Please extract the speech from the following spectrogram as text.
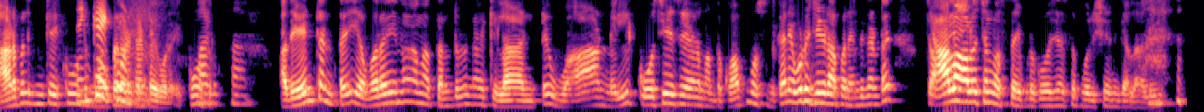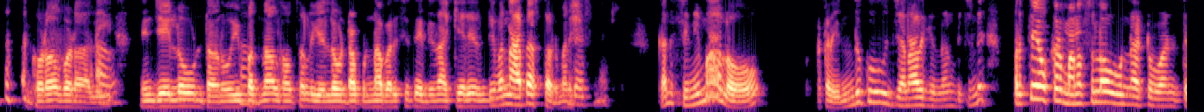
ఆడపిల్లకి ఇంకా ఎక్కువ కంటే కూడా ఎక్కువ. అదేంటంటే ఎవరైనా నా తండ్రిని కనుక ఇలా అంటే వాడిని వెళ్ళి కోసేసేయాలంత కోపం వస్తుంది. కానీ ఎవడు చేయడు ఆ పని. ఎందుకంటే చాలా ఆలోచనలు వస్తాయి. ఇప్పుడు కోసేస్తే పోలీస్ స్టేషన్కి వెళ్ళాలి. గొడవ పడాలి. నేను జైల్లో ఉంటాను. ఈ. పద్నాలుగు సంవత్సరాలు జైల్లో ఉంటా. అప్పుడు నా పరిస్థితి ఏంటి? నా కెరీర్ ఏంటి? ఇవన్నీ ఆపేస్తాడు మనిషి. కానీ సినిమాలో అక్కడ ఎందుకు జనాలకి అనిపించింది? ప్రతి ఒక్కరి మనసులో ఉన్నటువంటి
